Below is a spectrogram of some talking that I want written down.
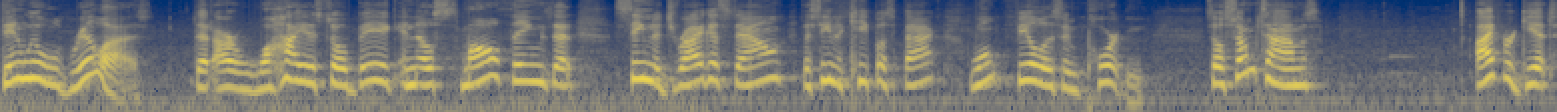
then we will realize that our why is so big and those small things that seem to drag us down, that seem to keep us back, won't feel as important. So sometimes I forget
